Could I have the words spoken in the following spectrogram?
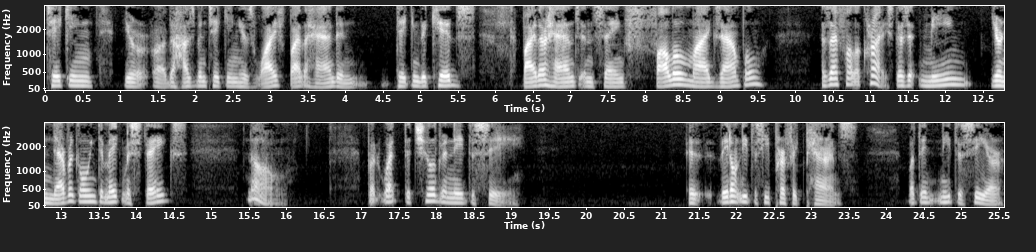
taking your uh, the husband taking his wife by the hand and taking the kids by their hands and saying, Follow my example as I follow Christ. Does it mean you're never going to make mistakes? No. But what the children need to see, uh, they don't need to see perfect parents. What they need to see are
